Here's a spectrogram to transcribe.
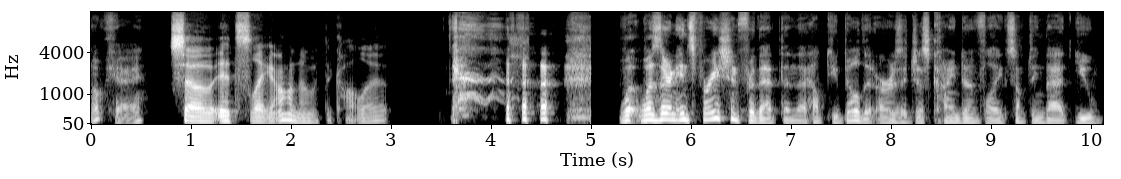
Okay. So it's like I don't know what to call it. what was there an inspiration for that then that helped you build it, or is it just kind of like something that you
